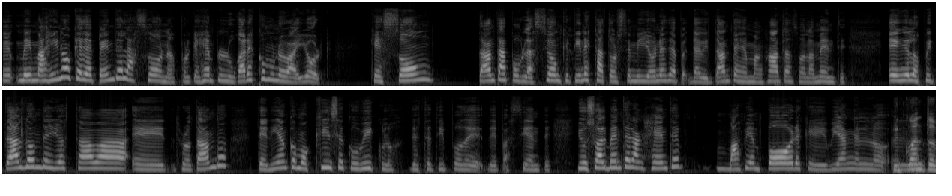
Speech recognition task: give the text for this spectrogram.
Eh, me imagino que depende de la zona. Por ejemplo, lugares como Nueva York, que son tanta población, que tienes 14 millones de, de habitantes en Manhattan solamente. En el hospital donde yo estaba eh, rotando, tenían como 15 cubículos de este tipo de, de pacientes. Y usualmente eran gente más bien pobre que vivían en lo... ¿Y cuánto,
